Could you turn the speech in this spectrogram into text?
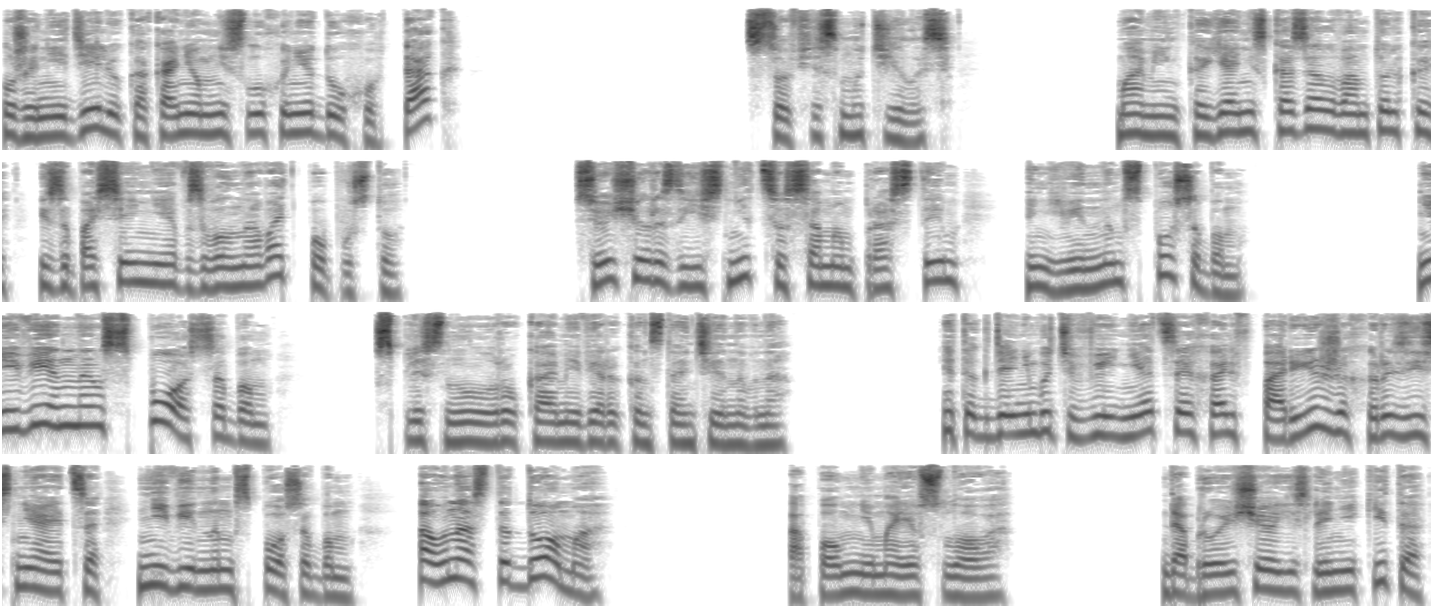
Уже неделю, как о нем ни слуху, ни духу, так? Софья смутилась. «Маменька, я не сказала вам только из опасения взволновать попусту. Все еще разъяснится самым простым и невинным способом». «Невинным способом!» всплеснула руками Вера Константиновна. Это где-нибудь в Венециях аль в Парижах разъясняется невинным способом, а у нас-то дома. Попомни мое слово. Добро еще, если Никита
